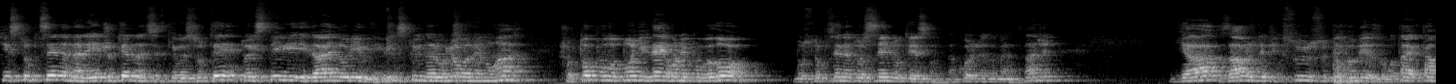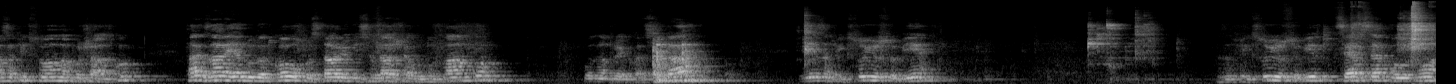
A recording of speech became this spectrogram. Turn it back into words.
Ті в мене є 14 висоти, той стиль ідеально рівний. Він стоїть на регульованих ногах, щоб то полотно ніде його не повело, бо струбцини досить сильно тиснуть на кожен елемент. Значить, я завжди фіксую собі донизу. Отак як там зафіксував на початку, так зараз я додатково поставлю і сюди ще одну планку. От, наприклад, сюди. І зафіксую собі. Зафіксую собі це все полотно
